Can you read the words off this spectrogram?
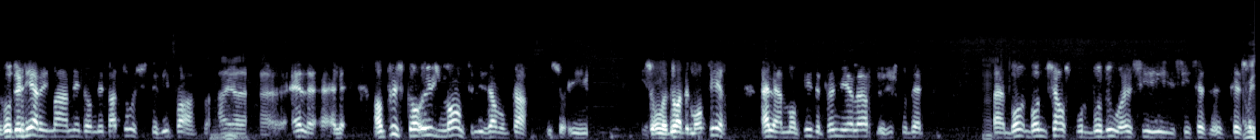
Godelière, il m'a amené dans des bateaux, je te dis pas. Euh, elle, elle, en plus, quand eux, ils mentent, les avocats, ils, sont- ils- ils ont le droit de mentir. Elle a menti de première heure jusqu'au dernier. Mm. Euh, bon- bonne chance pour Baudou, hein, si, si c'est Oui,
